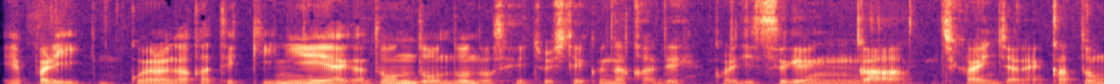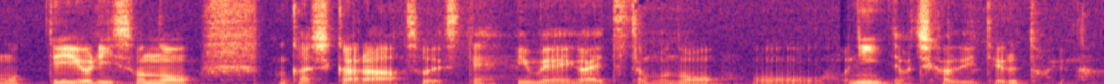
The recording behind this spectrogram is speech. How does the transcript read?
やっぱりこの世の中的に AI がどんどんどんどん成長していく中でこれ実現が近いんじゃないかと思ってよりその昔からそうですね夢描いてたものに近づいているというような感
